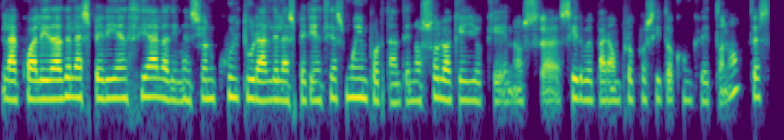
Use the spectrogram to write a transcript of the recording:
la cualidad de la experiencia, la dimensión cultural de la experiencia es muy importante, no solo aquello que nos ah, sirve para un propósito concreto. ¿no? Entonces,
